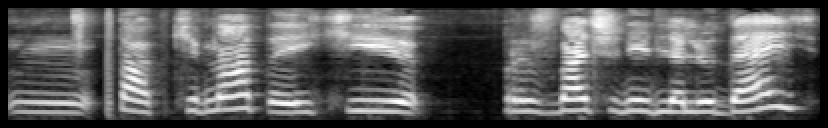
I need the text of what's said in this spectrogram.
м, так, кімнати, які призначені для людей.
